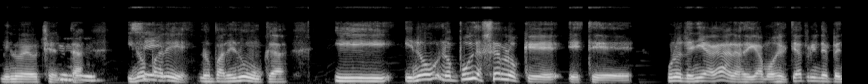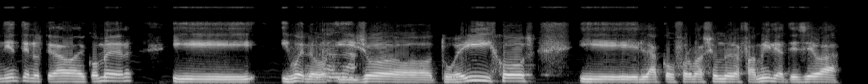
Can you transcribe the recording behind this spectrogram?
1980. Mm, y no paré, no paré nunca. Y, no, no pude hacer lo que este, uno tenía ganas, digamos. El teatro independiente no te daba de comer y, y bueno, y yo tuve hijos y la conformación de una familia te lleva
